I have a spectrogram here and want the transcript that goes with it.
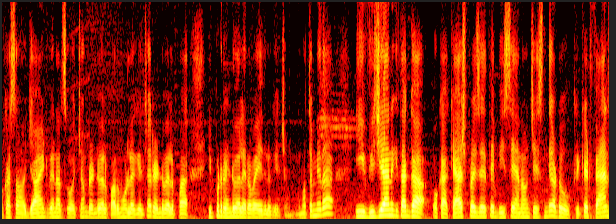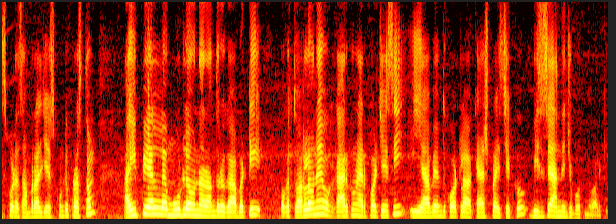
ఒక జాయింట్ విన్నర్స్గా వచ్చాం. రెండు వేల పదమూడులో గెలిచాం. రెండు వేల ప ఇప్పుడు రెండు వేల ఇరవై ఐదులో గెలిచాం. మొత్తం మీద ఈ విజయానికి తగ్గ ఒక క్యాష్ ప్రైజ్ అయితే బీసీ అనౌన్స్ చేసింది. అటు క్రికెట్ ఫ్యాన్స్ కూడా సంబరాలు చేసుకుంటూ ప్రస్తుతం ఐపీఎల్ మూడ్లో ఉన్నారు అందరూ కాబట్టి ఒక త్వరలోనే ఒక కార్యక్రమం ఏర్పాటు చేసి ఈ యాభై ఎనిమిది కోట్ల క్యాష్ ప్రైజ్ చెక్ బీసీసీ అందించబోతుంది వాళ్ళకి.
